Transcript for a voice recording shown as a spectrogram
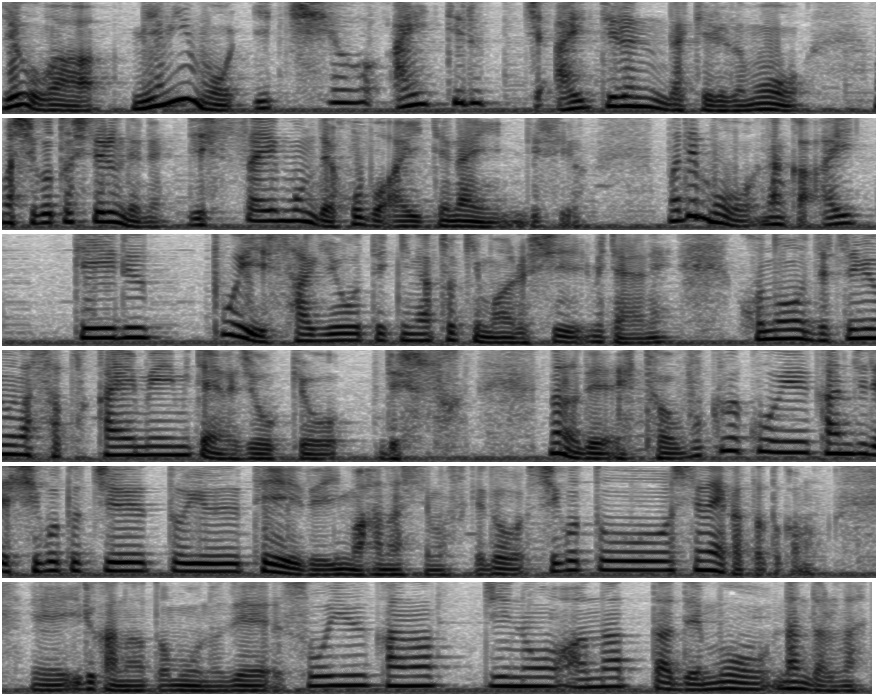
要は、耳も一応空いてるっちゃ開いてるんだけれども、まあ仕事してるんでね、実際問題ほぼ開いてないんですよ。まあでも、なんか開いてるっぽい作業的な時もあるし、みたいなね、この絶妙な境目みたいな状況です。なので、えっと、僕はこういう感じで仕事中という体で今話してますけど、仕事をしてない方とかも、えー、いるかなと思うので、そういう感じのあなたでも、なんだろうな、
